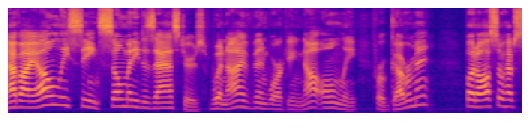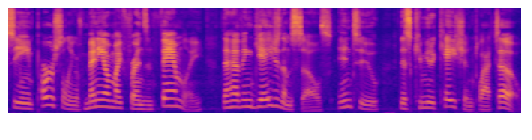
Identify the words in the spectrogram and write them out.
have I only seen so many disasters when I've been working not only for government, but also have seen personally with many of my friends and family that have engaged themselves into this communication plateau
